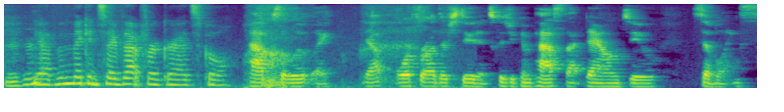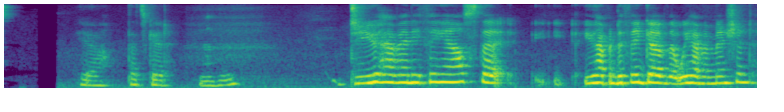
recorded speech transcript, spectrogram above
Mm-hmm. Yeah, then they can save that for grad school. Absolutely. Yep. Or for other students because you can pass that down to siblings. Yeah, that's good. Mm-hmm. Do you have anything else that you happen to think of that we haven't mentioned?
